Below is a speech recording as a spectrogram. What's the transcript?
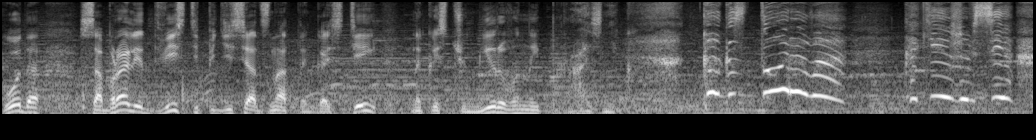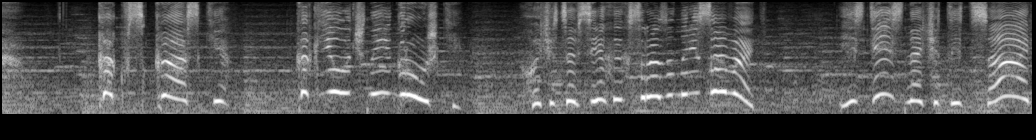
года собрали 250 знатных гостей на костюмированный праздник. Как здорово! Какие же все, как в сказке Как елочные игрушки. Хочется всех их сразу нарисовать. И здесь, значит, и царь,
